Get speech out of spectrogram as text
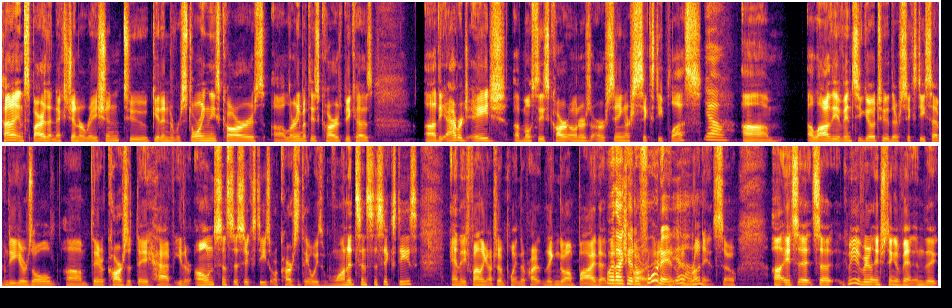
kind of inspire that next generation to get into restoring these cars, uh, learning about these cars, because Uh, the average age of most of these car owners are seeing are 60 plus. Yeah. Um, a lot of the events you go to, they're 60, 70 years old. Um, they're cars that they have either owned since the 60s or cars that they always wanted since the 60s, and they finally got to a point probably, they can go out and buy that Well, they could afford and, it, and- and run it. So uh, it's it's a it be a very interesting event, and the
